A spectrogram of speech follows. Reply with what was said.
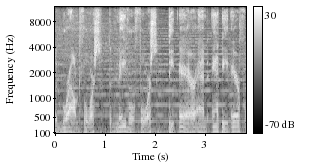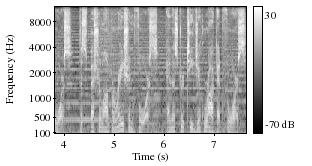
the Ground Force, the Naval Force, the Air and Anti-Air Force, the Special Operation Force, and the Strategic Rocket Force.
